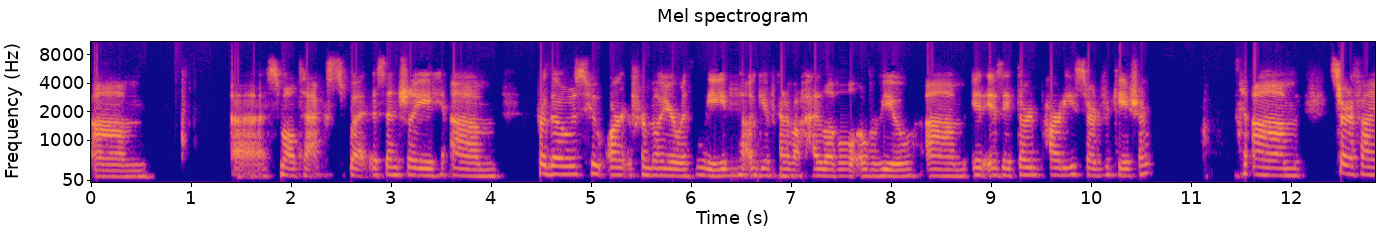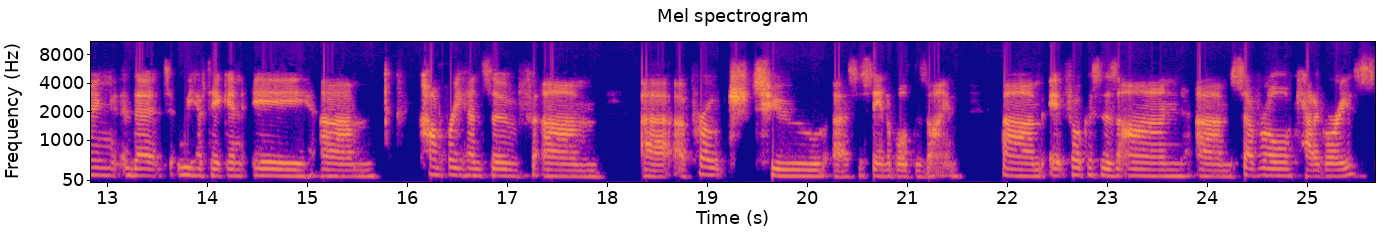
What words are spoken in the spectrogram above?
um, uh, small text, but essentially, um, for those who aren't familiar with LEED, I'll give kind of a high level overview. Um, it is a third party certification um, certifying that we have taken a um, comprehensive um, uh, approach to uh, sustainable design. Um, it focuses on um, several categories,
